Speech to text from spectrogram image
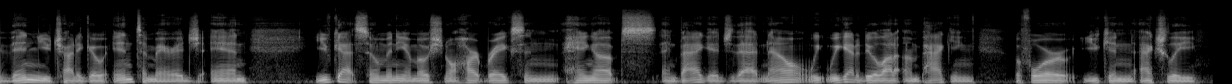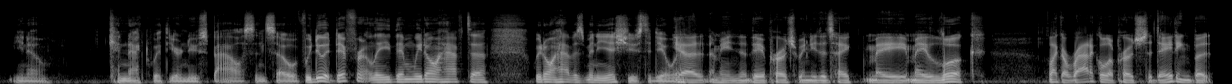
then you try to go into marriage and you've got so many emotional heartbreaks and hangups and baggage that now we, we got to do a lot of unpacking before you can actually, you know, connect with your new spouse. And so if we do it differently, then we don't have to we don't have as many issues to deal with. Yeah, I mean, the approach we need to take may may look like a radical approach to dating, but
